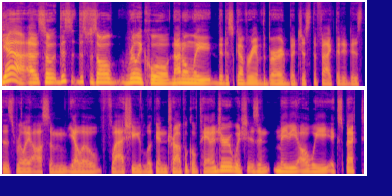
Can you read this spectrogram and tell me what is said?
Yeah, uh, so this this was all really cool. Not only the discovery of the bird, but just the fact that it is this really awesome yellow, flashy looking tropical tanager, which isn't maybe all we expect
